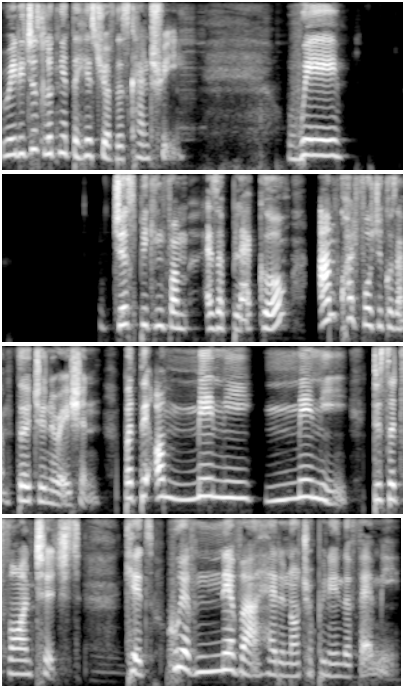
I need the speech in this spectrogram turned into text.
really just looking at the history of this country where just speaking from as a black girl i'm quite fortunate because i'm third generation but there are many many disadvantaged kids who have never had an entrepreneur in the family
